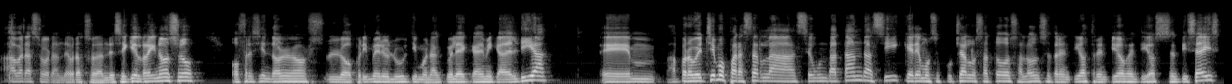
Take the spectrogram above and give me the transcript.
Abrazo grande, abrazo grande. Ezequiel Reynoso ofreciéndonos lo primero y lo último en la actualidad académica del día. Eh, aprovechemos para hacer la segunda tanda, sí, queremos escucharlos a todos al 11 32 32 22 66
